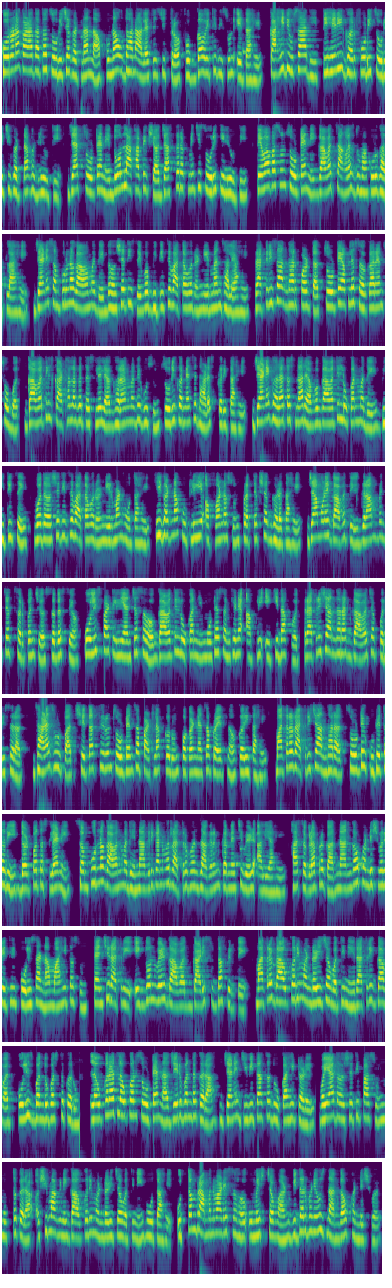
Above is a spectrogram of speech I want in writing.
Corona काळात आता चोरीच्या घटनांना पुन्हा उधाण आल्याचे चित्र फुपगाव येथे दिसून येत आहे. काही दिवसाआधी तिहेरी घरफोडी चोरीची घटना घडली होती ज्यात चोरट्याने दोन लाखापेक्षा जास्त रकमेची चोरी केली होती. तेव्हापासून चोरट्यांनी गावात चांगलाच धुमाकूळ घातला आहे ज्याने संपूर्ण गावामध्ये दहशतीचे व भीतीचे वातावरण निर्माण झाले आहे. रात्रीचा अंधार पडताच चोरटे आपल्या सहकाऱ्यांसोबत गावातील काठालगत असलेल्या घरांमध्ये घुसून चोरी करण्याचे धाडस करीत आहे ज्याने घरात असणाऱ्या व गावातील लोकांमध्ये भीतीचे व दहशतीचे वातावरण निर्माण होत आहे. ही घटना कुठलीही अफवा नसून प्रत्यक्षात घडत आहे ज्यामुळे गावातील ग्रामपंचायत सरपंच सदस्य पोलीस पाटील यांच्यासह गावातील लोकांनी मोठ्या संख्येने आपली एकी दाखवत. रात्रीच्या अंधारात गावाच्या परिसरात झाडाझुडपात शेतात फिरून चोरट्यांचा पाठलाग करून पकडण्याचा प्रयत्न करीत आहेत मात्र रात्रीच्या अंधारात चोरटे कुठेतरी दडपत असल्याने संपूर्ण गावांमध्ये नागरिकांवर रात्रभर जागरण करण्याची वेळ आली आहे. हा सगळा प्रकार नांदगाव खंडेश्वर येथील पोलिसांना माहीत असून त्यांची रात्री एक दोन वेळ गावात गाडी सुद्धा फिरते. मात्र गावकरी मंडळीच्या वतीने रात्री गावात पोलीस बंदोबस्त करून लवकरात लवकर चोरट्यांना जेरबंद करा ज्याने जीविताचा धोकाही टळेल व या दहशतीपासून मुक्त करा अशी मागणी गावकरी मंडळीच्या वतीने होत आहे. उत्तम ब्राह्मणवाडेसह उमेश चव्हाण विदर्भ न्यूज नांदगाव खंडेश्वर.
